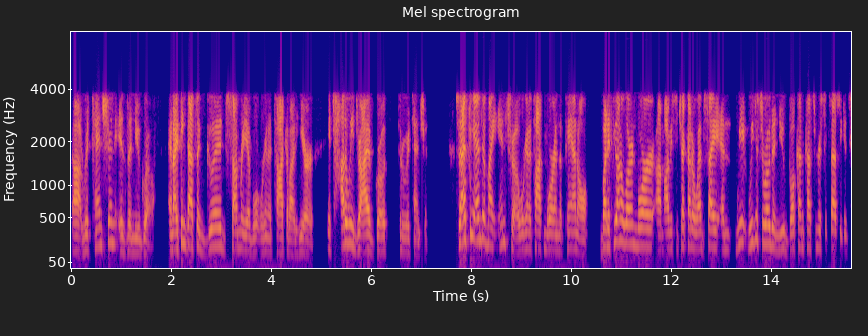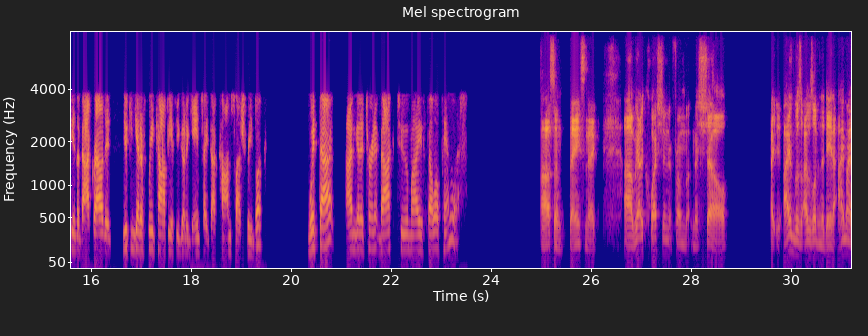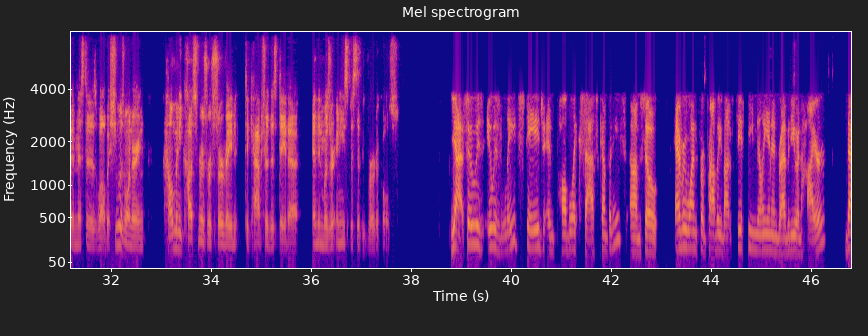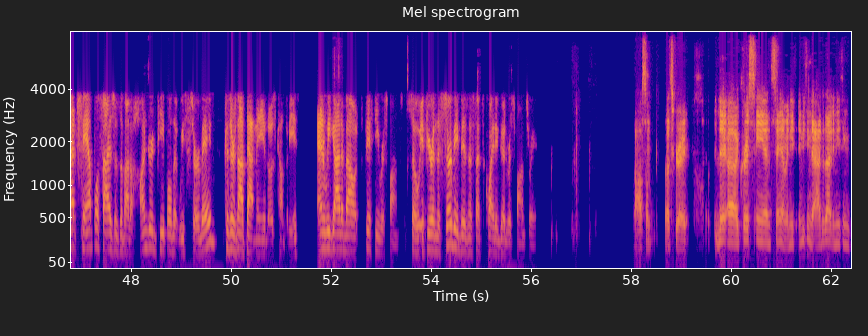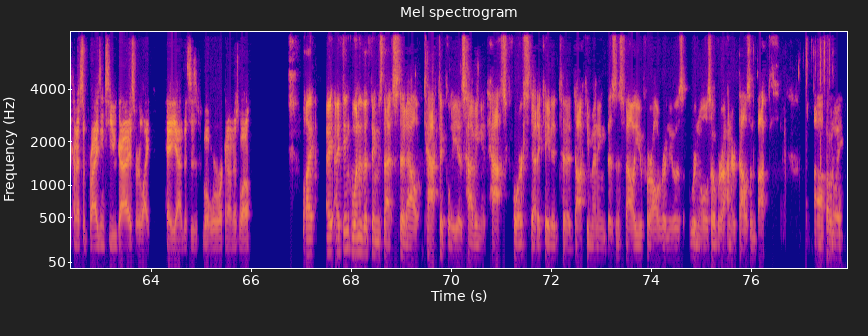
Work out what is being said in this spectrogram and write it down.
uh, retention is the new growth. And I think that's a good summary of what we're going to talk about here. It's how do we drive growth through retention. So that's the end of my intro. We're going to talk more in the panel. But if you want to learn more, um, obviously check out our website. And we, we just wrote a new book on customer success. You can see in the background, and you can get a free copy if you go to gainsight.com slash free book. With that, I'm going to turn it back to my fellow panelists. Awesome. Thanks, Nick. Uh, we had a question from Michelle. I, I was I was loving the data. I might have missed it as well, but she was wondering how many customers were surveyed to capture this data, and then was there any specific verticals? Yeah, so it was it was late stage and public SaaS companies. Um, so everyone from probably about 50 million in revenue and higher. That sample size was about 100 people that we surveyed because there's not that many of those companies, and we got about 50 responses. So if you're in the survey business, that's quite a good response rate. Awesome. That's great. Uh, Chris and Sam, any, anything to add to that? Anything kind of surprising to you guys or like, hey, yeah, this is what we're working on as well? Well, I, I think one of the things that stood out tactically is having a task force dedicated to documenting business value for all renewals renewals over a hundred thousand bucks. Uh, totally.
